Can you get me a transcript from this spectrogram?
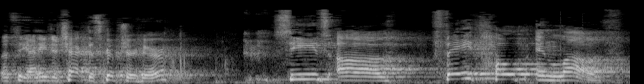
Let's see, I need to check the scripture here. Seeds of faith, hope, and love.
